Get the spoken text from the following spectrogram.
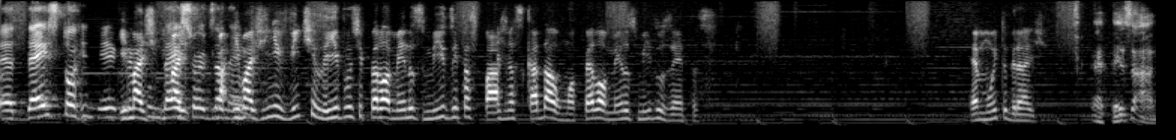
é 10 Torre Negra imagine, com 10 Senhor dos Anéis. Imagine 20 livros de pelo menos 1.200 páginas cada uma. Pelo menos 1.200. É muito grande. É pesado,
